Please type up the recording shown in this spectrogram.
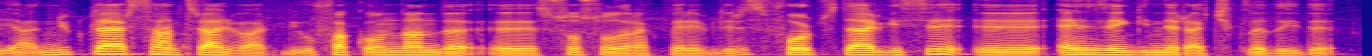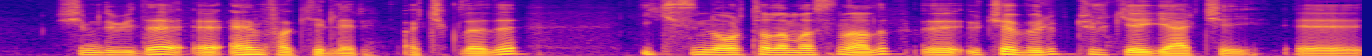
yani nükleer santral var. Bir ufak ondan da e, sos olarak verebiliriz. Forbes dergisi e, en zenginleri açıkladıydı. Şimdi bir de e, en fakirleri açıkladı. İkisinin ortalamasını alıp e, üçe bölüp Türkiye gerçeği e,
